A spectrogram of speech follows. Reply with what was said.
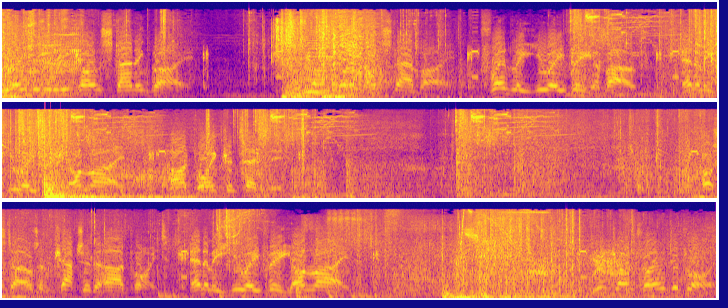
UAV recon standing by. Recon on standby. Friendly UAV above. Enemy UAV online. Hardpoint contested. Hostiles have captured the hardpoint. Enemy UAV online. Recon drone deployed.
